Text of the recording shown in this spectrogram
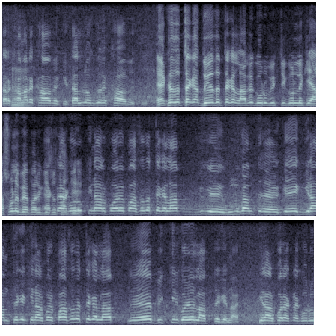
তার খামারে খাওয়াবে কি? তার লোকজনে খাওয়াবে কি? এক হাজার টাকা দুই হাজার টাকা লাভে গরু বিক্রি করলে কি আসলে ব্যাপারে কিছু থাকে? গরু কেনার পরে পাঁচ হাজার টাকা লাভ মুকাম গ্রাম থেকে কেনার পরে পাঁচ হাজার টাকা লাভ বিক্রি করে লাভ থেকে না। কেনার পরে একটা গরু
